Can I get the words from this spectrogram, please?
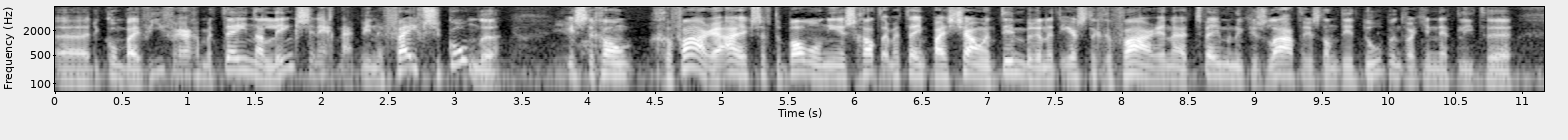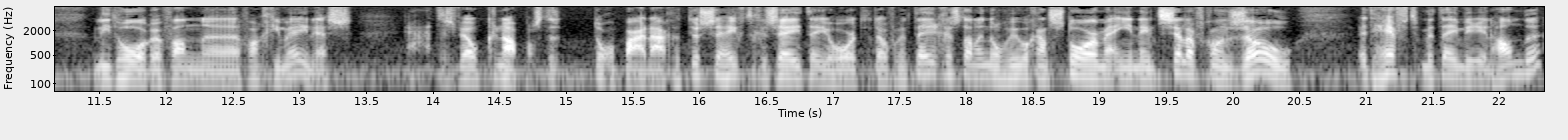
Uh, die komt bij Vievragen meteen naar links. En echt nou, binnen vijf seconden is er gewoon gevaar. Hè? Ajax heeft de bal nog niet in schat. En meteen Paixão en Timber in het eerste gevaar. En nou, twee minuutjes later is dan dit doelpunt wat je net liet, uh, liet horen van, uh, van Jiménez. Ja, het is wel knap als er toch een paar dagen tussen heeft gezeten. En je hoort het over een tegenstander nog wil gaan stormen. En je neemt zelf gewoon zo het heft meteen weer in handen.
